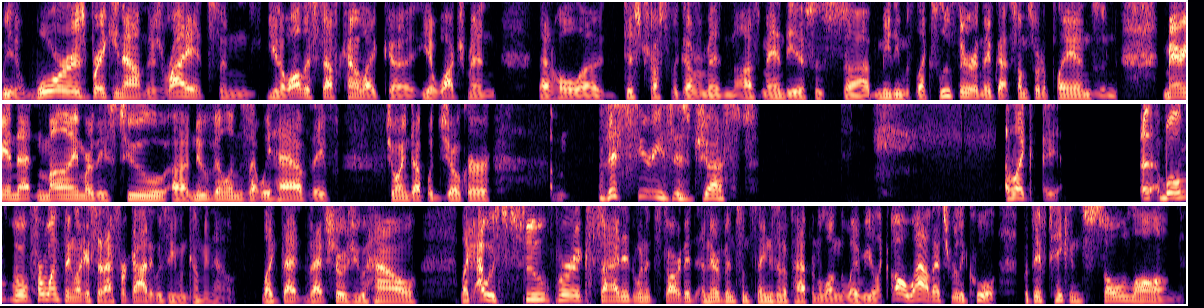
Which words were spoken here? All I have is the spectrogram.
You know, war is breaking out, and there's riots, and you know all this stuff. Kind of like uh, you know, Watchmen that whole uh, distrust of the government and Ozymandias is uh, meeting with Lex Luthor and they've got some sort of plans and Marionette and Mime are these two uh, new villains that we have they've joined up with Joker um, this series is just like uh, well well for one thing like I said I forgot it was even coming out like that that shows you how like I was super excited when it started, and there have been some things that have happened along the way where you're like, oh wow, that's really cool. But they've taken so long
